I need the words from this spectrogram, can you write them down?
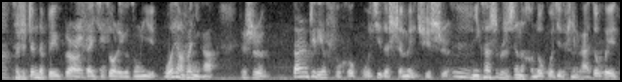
嗯她是真的 big girl 在一起做了一个综艺。我想说，你看，就是当然这个也符合国际的审美趋势。嗯你看是不是现在很多国际的品牌都会，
